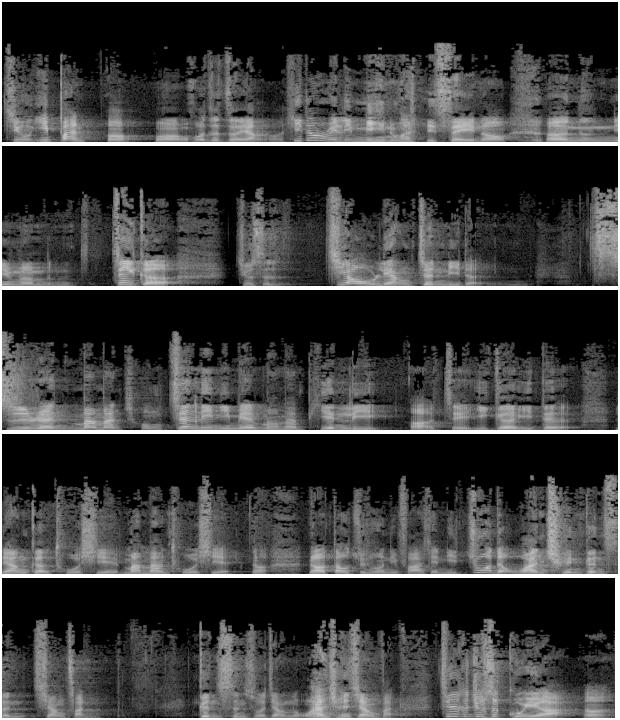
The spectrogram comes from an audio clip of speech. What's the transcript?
只有一半哦哦，或者怎样？He don't really mean what he say, no？嗯，你们这个就是较量真理的，使人慢慢从真理里面慢慢偏离啊，这一个一个两个妥协，慢慢妥协啊，然后到最后你发现你做的完全跟神相反，跟神所讲的完全相反，这个就是鬼啊啊！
